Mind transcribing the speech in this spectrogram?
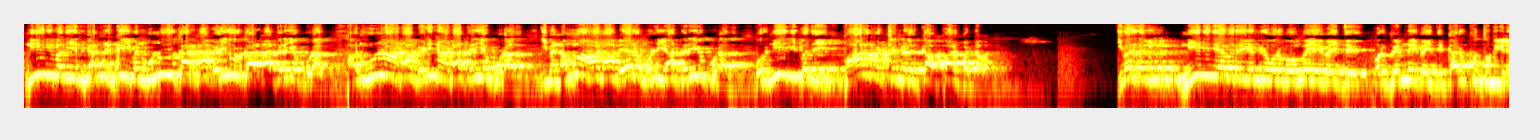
நீதிபதியின் கண்ணுக்கு இவன் உள்ளூர்காரனா வெளியூர்காரனா தெரியக்கூடாது. அவன் உள்நாடா வெளிநாடா தெரியக்கூடாது. இவன் நம்ம ஆளா வேற மொழியா தெரியக்கூடாது. ஒரு நீதிபதி பாரபட்சங்களுக்கு அப்பாற்பட்டவன். இவர்கள் நீதி தேவதை என்று ஒரு பொம்மையை வைத்து ஒரு பெண்ணை வைத்து கருப்பு துணியில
